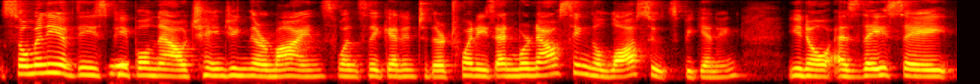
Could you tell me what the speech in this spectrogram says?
so many of these people now changing their minds once they get into their 20s and we're now seeing the lawsuits beginning you know as they say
